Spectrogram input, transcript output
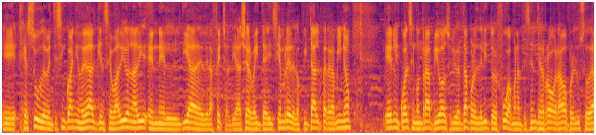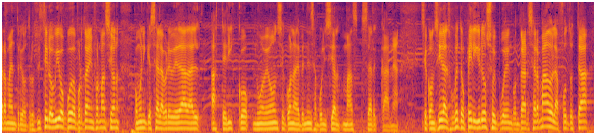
Eh, Jesús, de 25 años de edad, quien se evadió en, la en el día de, de la fecha, el día de ayer, 20 de diciembre, del hospital Pergamino, en el cual se encontraba privado de su libertad por el delito de fuga con antecedentes de robo agravado por el uso de arma, entre otros. Si usted lo vio puede aportar información, comuníquese a la brevedad al asterisco 911 con la dependencia policial más cercana. Se considera el sujeto peligroso y puede encontrarse armado. La foto está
